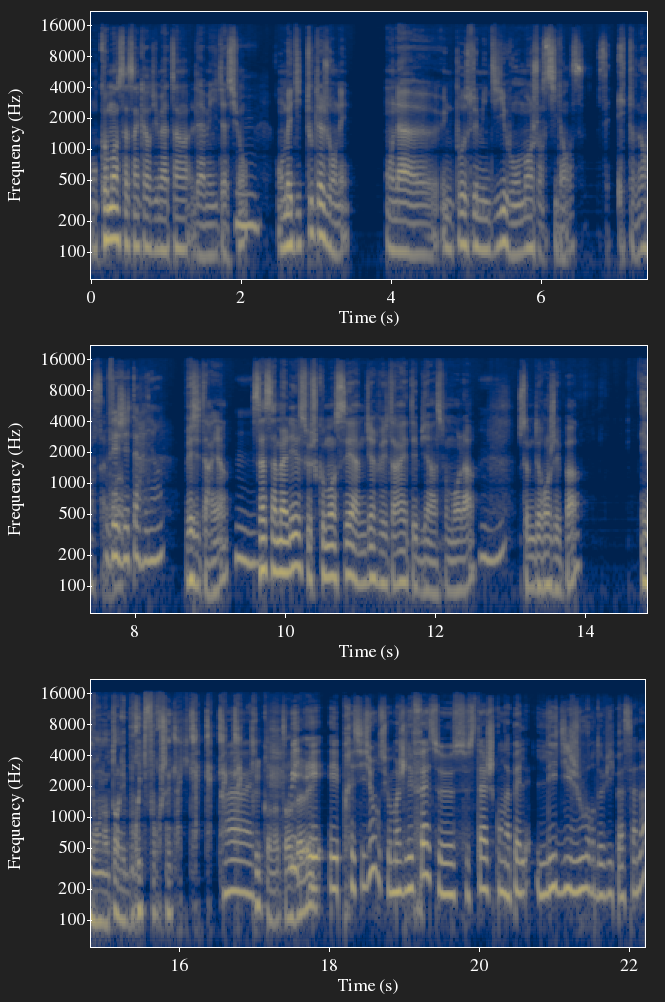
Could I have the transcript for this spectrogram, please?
On commence à 5h du matin la méditation. Mm. On médite toute la journée. On a euh, une pause le midi où on mange en silence. C'est étonnant ça. Végétarien. Végétarien. Mm. Ça, ça m'allait parce que je commençais à me dire que végétarien était bien à ce moment-là. Mhm. Ça me dérangeait pas. Et on entend les bruits de fourchette, là, clac, clac, clac, Ouais, clac, ouais. truc qu'on n'entend Oui, jamais. et, et précision, parce que moi je l'ai fait, ce, ce stage qu'on appelle les 10 jours de Vipassana,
